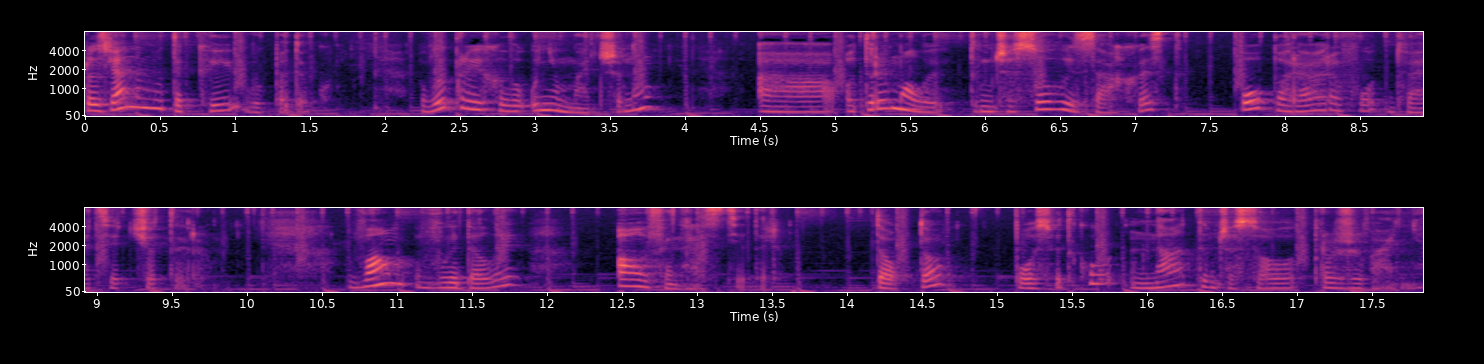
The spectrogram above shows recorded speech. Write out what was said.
Розглянемо такий випадок. Ви приїхали у Німеччину, а отримали тимчасовий захист по параграфу 24. Вам видали Aufenthaltstitel, тобто посвідку на тимчасове проживання,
